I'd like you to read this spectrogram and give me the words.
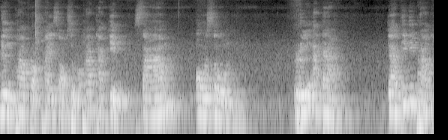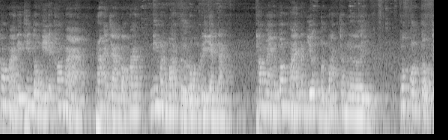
หนึ่งความปลอดภัยสองสุขภาพทางจิต สามโอโซน หรืออากาศ จากที่พี่พรามเข้ามาในที่ตรงนี้เนี่ยเข้ามา พระอาจารย์บอกว่านี่มันวัดหรือโรงเรียนนะทำไมมันต้นไม้มันเยอะเหมือนวัดจังเลย ทุกคนตกใจ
